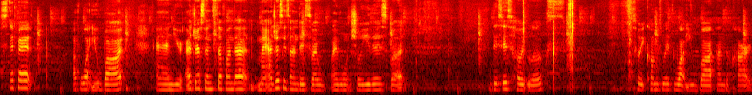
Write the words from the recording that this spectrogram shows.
snippet of what you bought and your address and stuff on that my address is on this so I, I won't show you this but this is how it looks. So it comes with what you bought on the card.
